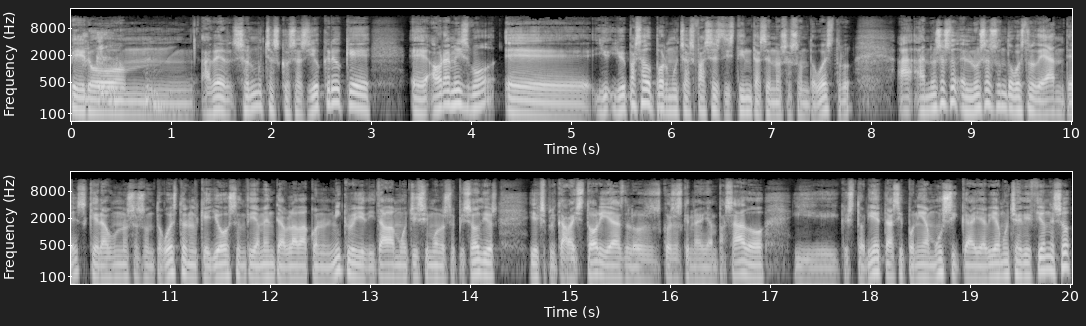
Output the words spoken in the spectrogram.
Pero, mm, a ver, son muchas cosas. Yo creo que eh, ahora mismo, eh, yo, he pasado por muchas fases distintas en No es Asunto Vuestro. A, no el No es Asunto Vuestro de antes, que era un No es Asunto Vuestro en el que yo sencillamente hablaba con el micro y editaba muchísimo los episodios y explicaba historias de las cosas que me habían pasado y historietas y ponía música y había mucha edición. Eso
